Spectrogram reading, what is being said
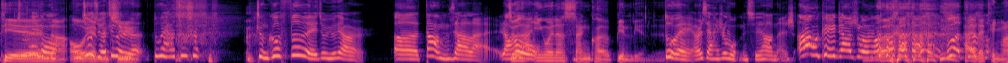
就是那种你就觉得这个人，对啊，就是 整个氛围就有点呃荡下来。然后他因为那三块而变脸了。对，而且还是我们学校的男生啊，我可以这样说吗？不过他有在听吗？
